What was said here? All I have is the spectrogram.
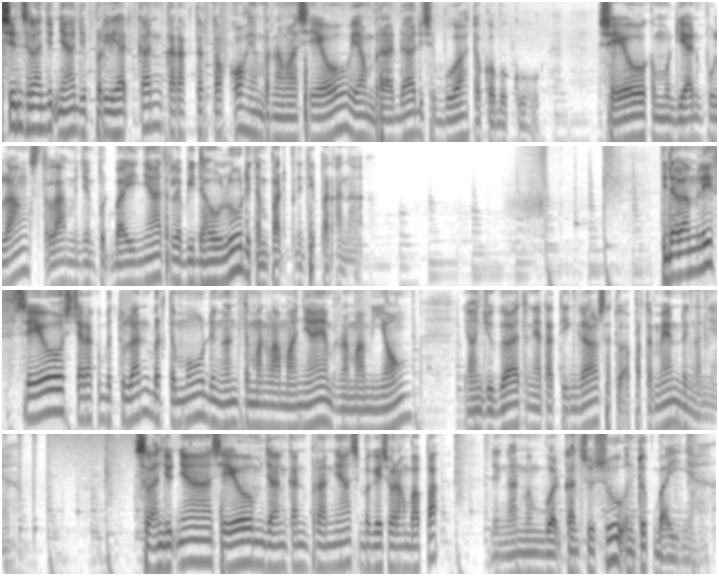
Scene selanjutnya diperlihatkan karakter tokoh yang bernama Seo yang berada di sebuah toko buku. Seo kemudian pulang setelah menjemput bayinya terlebih dahulu di tempat penitipan anak. Di dalam lift, Seo secara kebetulan bertemu dengan teman lamanya yang bernama Myong yang juga ternyata tinggal satu apartemen dengannya. Selanjutnya, Seo menjalankan perannya sebagai seorang bapak dengan membuatkan susu untuk bayinya.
